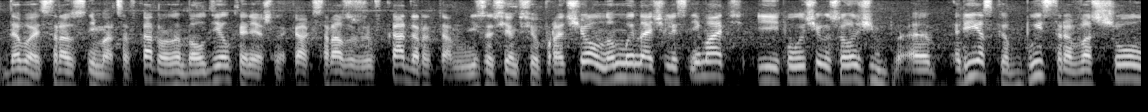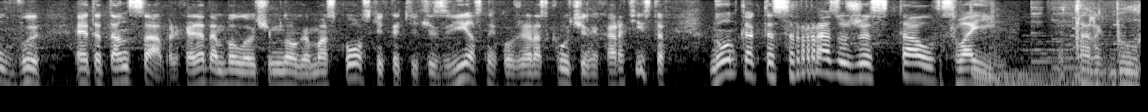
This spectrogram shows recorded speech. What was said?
давай сразу сниматься в кадр. Он обалдел, конечно, как сразу же в кадр, там не совсем все прочел. Но мы начали снимать, и получилось, что он очень э, резко, быстро вошел в этот ансамбль. Хотя там было очень много московских, таких известных, уже раскрученных артистов. Но он как-то сразу же стал своим. Виталик был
